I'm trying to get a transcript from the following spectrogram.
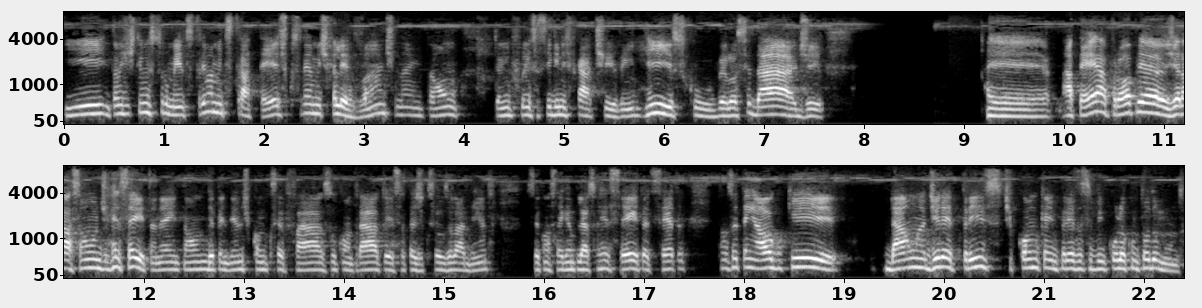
E então a gente tem um instrumento extremamente estratégico, extremamente relevante, né? Então tem uma influência significativa em risco, velocidade, é, até a própria geração de receita, né? Então, dependendo de como que você faz o contrato e a estratégia que você usa lá dentro, você consegue ampliar sua receita, etc. Então, você tem algo que dá uma diretriz de como que a empresa se vincula com todo mundo.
